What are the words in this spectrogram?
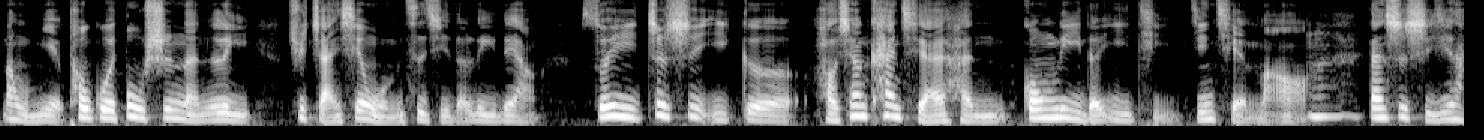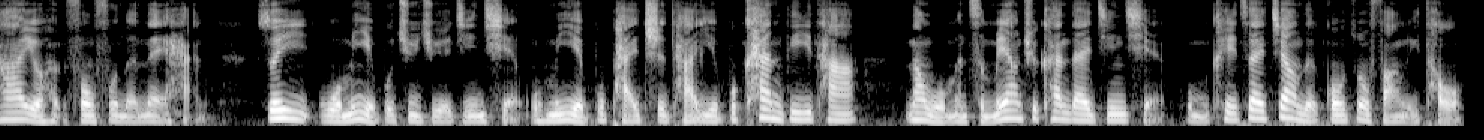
那我们也透过布施能力去展现我们自己的力量。所以这是一个好像看起来很功利的议题，金钱嘛，哦，嗯。但是实际上它有很丰富的内涵。所以我们也不拒绝金钱，我们也不排斥它，也不看低它。那我们怎么样去看待金钱？我们可以在这样的工作坊里头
